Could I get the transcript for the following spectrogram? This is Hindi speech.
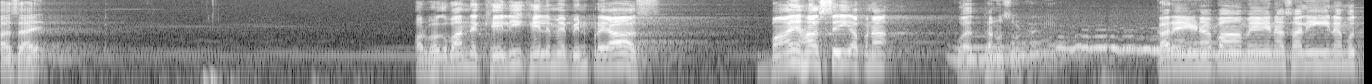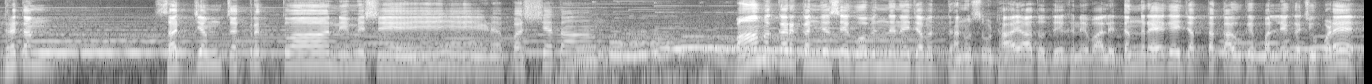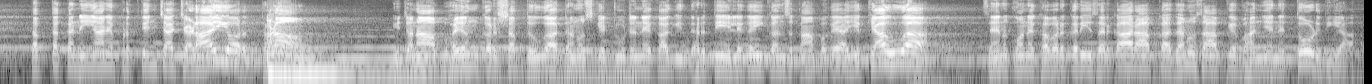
पास आए और भगवान ने खेल ही खेल में बिन प्रयास बाएँ हाथ से ही अपना वह धनुष उठा लिया। करेण बामेन सलीन मुद्रतम सज्जम चकृत्वा निमिषेण पश्यताम। बाम कर कंज से गोविंद ने जब धनुष उठाया तो देखने वाले दंग रह गए, जब तक काऊ के पल्ले कछू पड़े तब तक कन्हैया ने प्रत्यंचा चढ़ाई और धड़ाम। इतना भयंकर शब्द हुआ, धनुष के टूटने का कि धरती हिल गई, कंस काँप गया। ये क्या हुआ? सैनिकों ने खबर करी, सरकार आपका धनुष आपके भांजे ने तोड़ दिया।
